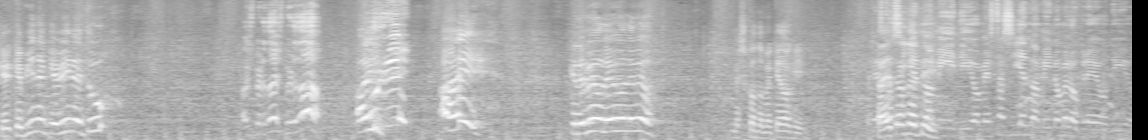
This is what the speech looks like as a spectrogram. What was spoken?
¡Que, que viene, que viene tú! Oh, es verdad, es verdad. ¡Ay! ¡Corre! ¡Ay! Que le veo, le veo, le veo. Me escondo, me quedo aquí. Me Está está detrás de siguiendo a ti. mí, tío. Me está siguiendo a mí, no me lo creo, tío.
